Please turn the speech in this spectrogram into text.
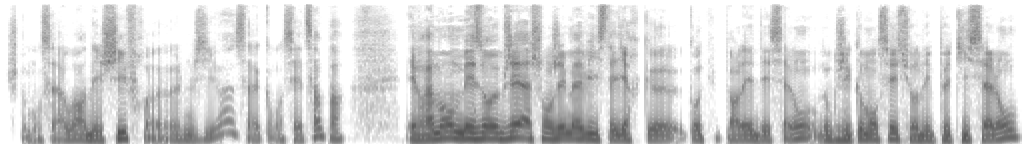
Je commençais à avoir des chiffres, euh, je me suis dit, ah, ça va commencer à être sympa. Et vraiment, Maison Objet a changé ma vie. C'est-à-dire que quand tu parlais des salons, donc j'ai commencé sur des petits salons.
